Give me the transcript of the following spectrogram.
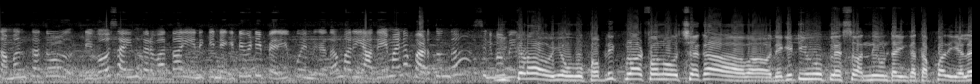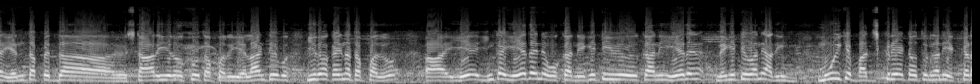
సమంతతో డివోర్స్ అయిన తర్వాత ఈయనకి నెగిటివిటీ పెరిగిపోయింది కదా మరి అదేమైనా పడుతుందా సినిమా ఇక్కడ పబ్లిక్ ప్లాట్ఫామ్లో వచ్చాక నెగిటివ్ ప్లస్ అన్నీ ఉంటాయి. ఇంకా తప్పదు. ఎలా ఎంత పెద్ద స్టార్ హీరోకు తప్పదు. ఎలాంటి హీరోకైనా తప్పదు. ఏ ఇంకా ఏదైనా ఒక నెగిటివ్ కానీ ఏదైనా నెగిటివ్ అని అది మూవీకి బజ్ క్రియేట్ అవుతుంది కానీ ఎక్కడ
